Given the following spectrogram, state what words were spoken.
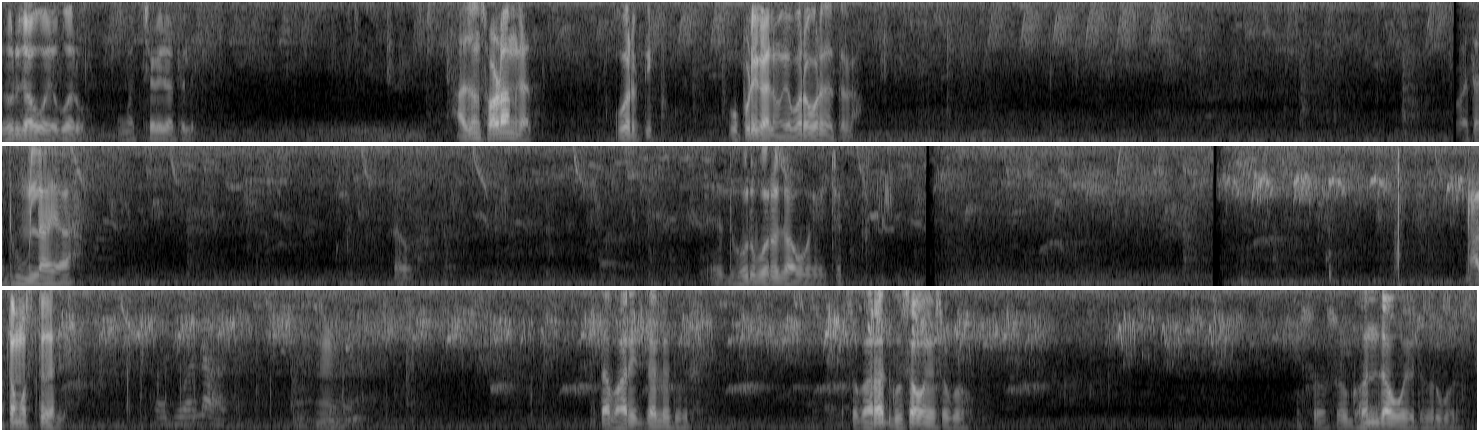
धूर जाऊ होय बरो मच्छरी जातले. अजून सोडान घाल वरती. उपडी घाल मग बरोबर जातला. आता धुमला या. हो. हे धूर बरं जाऊ याच्यात. आता मस्त झाले. आता भारीच झालं धूर. असं घरात घुसावं सगळं. असं असं घन जावं धूर बरं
